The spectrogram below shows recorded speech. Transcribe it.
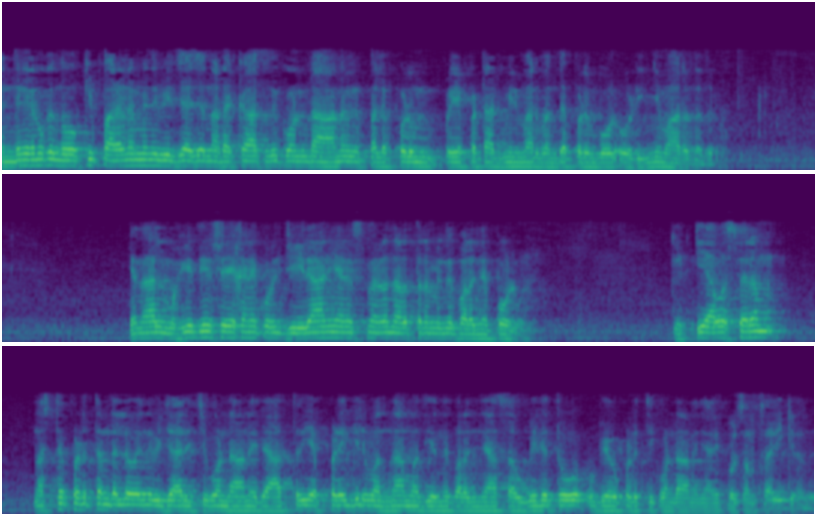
എന്തെങ്കിലുമൊക്കെ നോക്കി പറയണമെന്ന് വിചാരിച്ചാൽ നടക്കാത്തത് കൊണ്ടാണ് പലപ്പോഴും പ്രിയപ്പെട്ട അഡ്മിന്മാർ ബന്ധപ്പെടുമ്പോൾ ഒഴിഞ്ഞു മാറുന്നത്. എന്നാൽ മുഹീദ്ദീൻ ഷെയ്ഖിനെ കുറിച്ച് ജീലാനി അനുസ്മരണം നടത്തണമെന്ന് പറഞ്ഞപ്പോൾ കിട്ടിയ അവസരം നഷ്ടപ്പെടുത്തണ്ടല്ലോ എന്ന് വിചാരിച്ചുകൊണ്ടാണ് രാത്രി എപ്പോഴെങ്കിലും വന്നാൽ മതിയെന്ന് പറഞ്ഞ സൗകര്യത്തോ ഉപയോഗപ്പെടുത്തിക്കൊണ്ടാണ് ഞാനിപ്പോൾ സംസാരിക്കുന്നത്.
